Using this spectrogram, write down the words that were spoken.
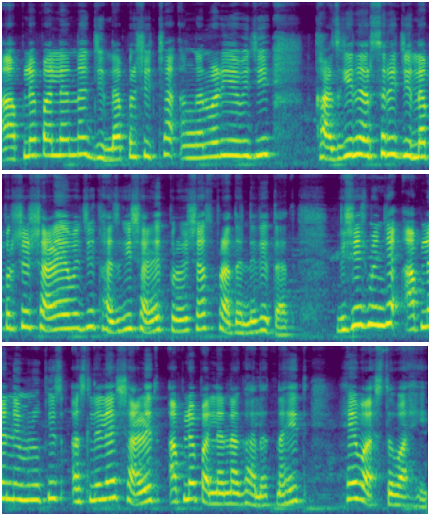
आपल्या पाल्यांना जिल्हा परिषदच्या अंगणवाडीऐवजी खाजगी नर्सरी जिल्हा परिषद शाळेऐवजी खाजगी शाळेत प्रवेशास प्राधान्य देतात. विशेष म्हणजे आपल्या नेमणुकीस असलेल्या शाळेत आपल्या पाल्यांना घालत नाहीत हे वास्तव आहे.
